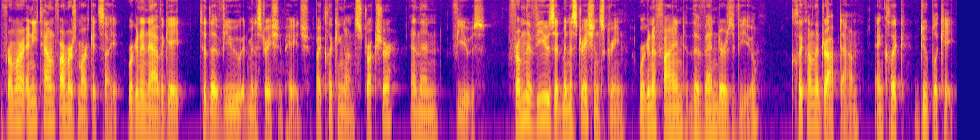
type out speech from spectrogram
From our Anytown Farmers Market site, we're going to navigate to the View Administration page by clicking on Structure and then Views. From the Views administration screen, we're going to find the Vendors view, click on the dropdown, and click Duplicate.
